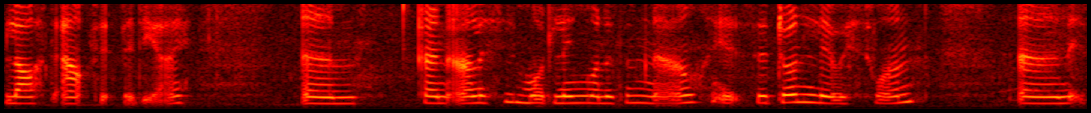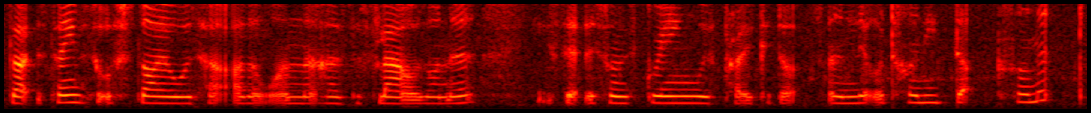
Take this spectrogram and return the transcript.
last outfit video. Um, and Alice is modelling one of them now. It's a John Lewis one and it's like the same sort of style as her other one that has the flowers on it except this one's green with polka dots and little tiny ducks on it.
